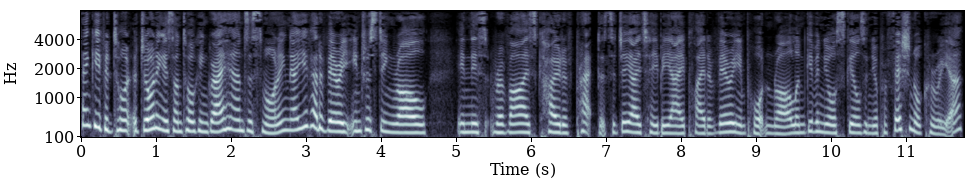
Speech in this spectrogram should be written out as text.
Thank you for ta- joining us on Talking Greyhounds this morning. Now, you've had a very interesting role in this revised code of practice. The GOTBA played a very important role, and given your skills in your professional career,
